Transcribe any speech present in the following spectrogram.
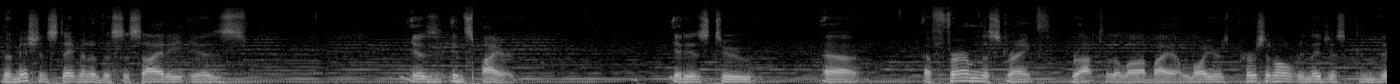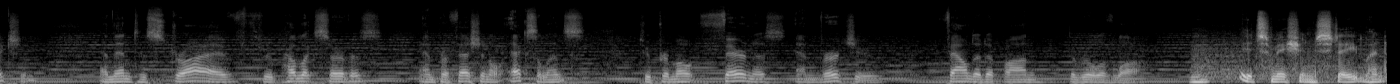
The mission statement of the society is, is inspired. It is to uh, affirm the strength brought to the law by a lawyer's personal religious conviction and then to strive through public service and professional excellence to promote fairness and virtue founded upon the rule of law. Its mission statement,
